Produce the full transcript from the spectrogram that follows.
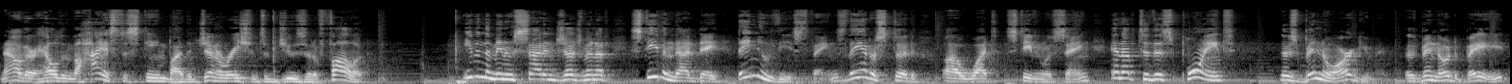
now they're held in the highest esteem by the generations of Jews that have followed. Even the men who sat in judgment of Stephen that day, they knew these things. They understood uh, what Stephen was saying. And up to this point, there's been no argument, there's been no debate.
